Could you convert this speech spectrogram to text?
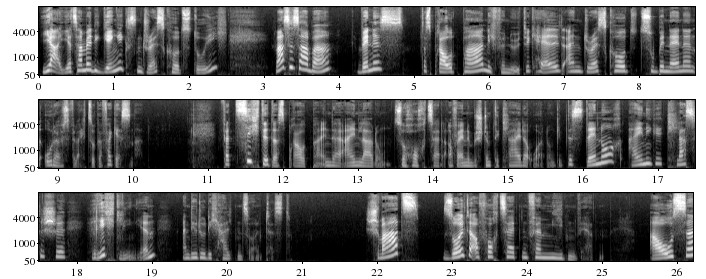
Ja, jetzt haben wir die gängigsten Dresscodes durch. Was ist aber, wenn es das Brautpaar nicht für nötig hält, einen Dresscode zu benennen oder es vielleicht sogar vergessen hat? Verzichtet das Brautpaar in der Einladung zur Hochzeit auf eine bestimmte Kleiderordnung, gibt es dennoch einige klassische Richtlinien, an die du dich halten solltest. Schwarz sollte auf Hochzeiten vermieden werden. Außer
